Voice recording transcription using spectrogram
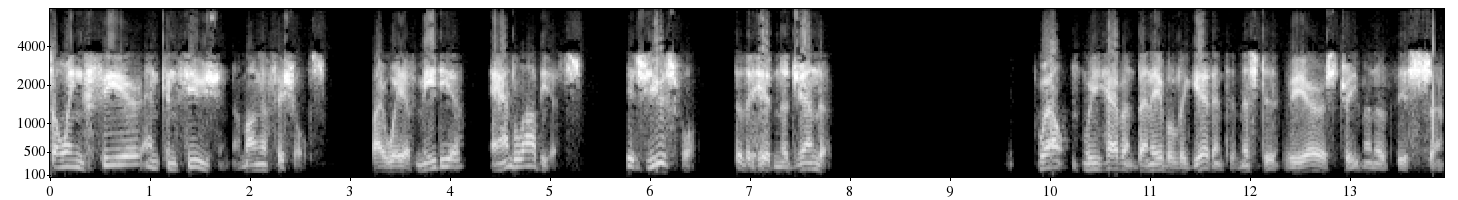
Sowing fear and confusion among officials by way of media and lobbyists is useful to the hidden agenda. Well, we haven't been able to get into Mr. Vieira's treatment of this uh,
